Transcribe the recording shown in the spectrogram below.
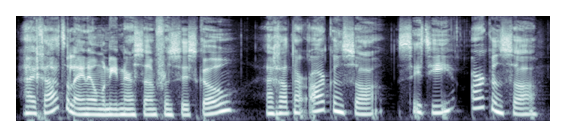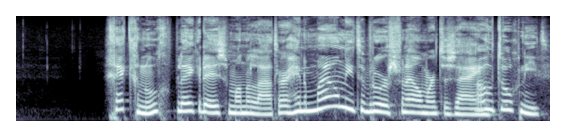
Hij gaat alleen helemaal niet naar San Francisco, hij gaat naar Arkansas City, Arkansas. Gek genoeg bleken deze mannen later helemaal niet de broers van Elmer te zijn. Oh, toch niet?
